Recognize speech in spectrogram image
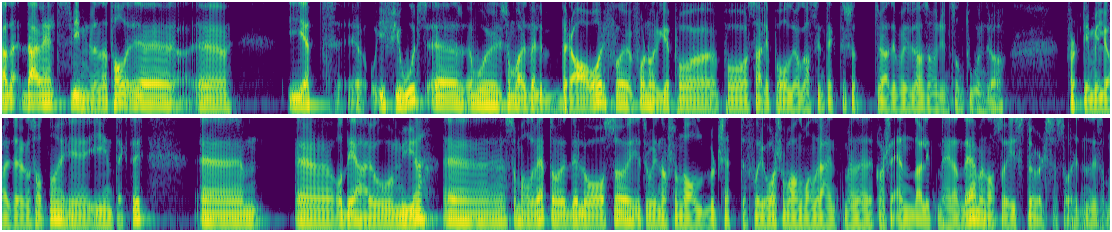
Ja, det, det er jo helt svimlende tall. Uh, uh, I, et, uh, I fjor, eh, hvor, som var et veldig bra år for, for Norge, på, på, særlig på olje- og gassinntekter, så tror jeg det var sånn rundt sånn 240 milliarder eller noe sånt nå, i, i inntekter. Eh, eh, og det er jo mye, eh, som alle vet. Og det lå også jeg tror i nasjonalbudsjettet for i år, så var man regnet med kanskje enda litt mer enn det, men altså i størrelsesorden liksom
